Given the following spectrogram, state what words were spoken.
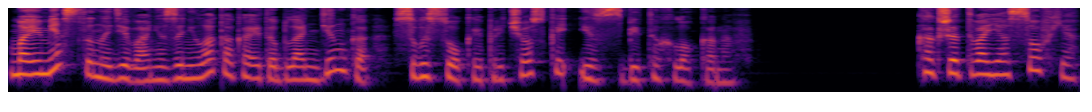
Мое место на диване заняла какая-то блондинка с высокой прической из сбитых локонов. «Как же твоя Софья?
